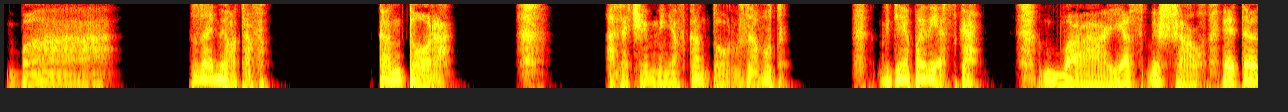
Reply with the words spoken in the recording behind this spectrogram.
Ба! Заметов! Контора! А зачем меня в контору зовут? Где повестка? «Ба, я смешал. Это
